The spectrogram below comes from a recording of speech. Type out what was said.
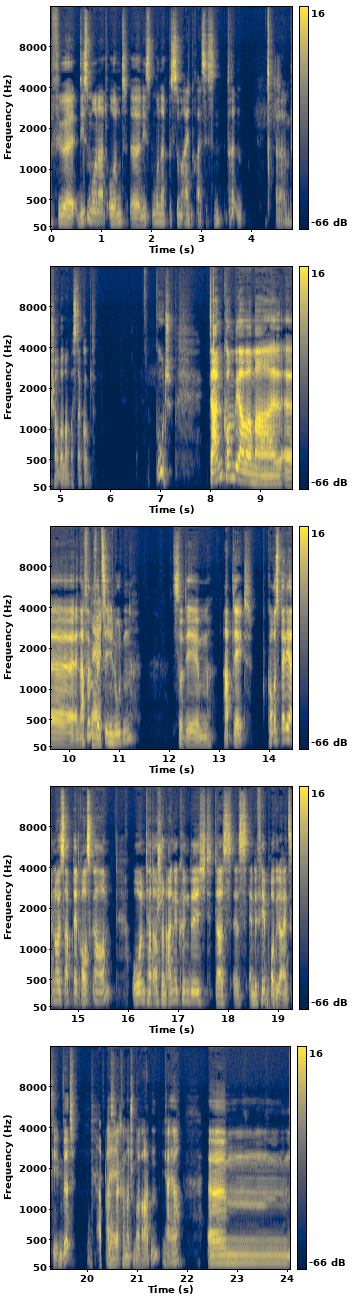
für diesen Monat und äh, nächsten Monat bis zum 31.03. Ähm, schauen wir mal, was da kommt. Gut. Dann kommen wir aber mal äh, nach Update. 45 Minuten zu dem Update. Corvus Belly hat ein neues Update rausgehauen und hat auch schon angekündigt, dass es Ende Februar wieder eins geben wird. Also da Update. kann man schon mal warten. Ja, ja. Ähm,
